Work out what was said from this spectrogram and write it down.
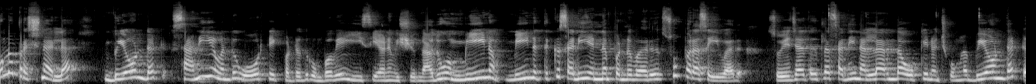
ஒன்றும் பிரச்சனை இல்லை. பியாண்ட் தட் சனியை வந்து ஓவர்டேக் பண்ணுறது ரொம்பவே ஈஸியான விஷயங்க. அதுவும் மீனம். மீனத்துக்கு சனி என்ன பண்ணுவார்? சூப்பராக செய்வார். சுயஜாதகத்தில் சனி நல்லா இருந்தால் ஓகேன்னு வச்சுக்கோங்களேன். பியாண்ட் தட்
